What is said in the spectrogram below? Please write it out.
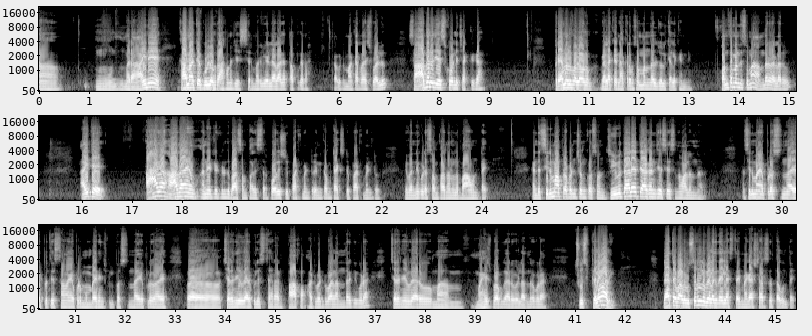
మరి ఆయనే కామాఖ్య గుళ్ళోకి రాకుండా చేశారు మరి వీళ్ళు అలాగా తప్పు కదా. కాబట్టి మకర రాశి వాళ్ళు సాధన చేసుకోండి చక్కగా. ప్రేమల వల్ల వెళ్ళకండి అక్రమ సంబంధాల జోలికి వెళ్ళకండి. కొంతమంది సుమ అందరూ వెళ్ళరు. అయితే ఆదా ఆదాయం అనేటటువంటిది బాగా సంపాదిస్తారు. Police department income tax department ఇవన్నీ కూడా సంపాదనలు బాగుంటాయి. అండ్ సినిమా ప్రపంచం కోసం జీవితాలే త్యాగం చేసేసిన వాళ్ళు ఉన్నారు. సినిమా ఎప్పుడు వస్తుందా ఎప్పుడు తీస్తామా ఎప్పుడు ముంబై నుంచి పిలుపు వస్తుందా ఎప్పుడు చిరంజీవి గారు పిలుస్తారా అని పాపం అటువంటి వాళ్ళందరికీ కూడా చిరంజీవి గారు మా మహేష్ బాబు గారు వీళ్ళందరూ కూడా చూసి పిలవాలి. లేకపోతే వాళ్ళ ఉసురులు వీళ్ళకి తగిలేస్తాయి మెగాస్టార్స్ తగులుతాయి.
